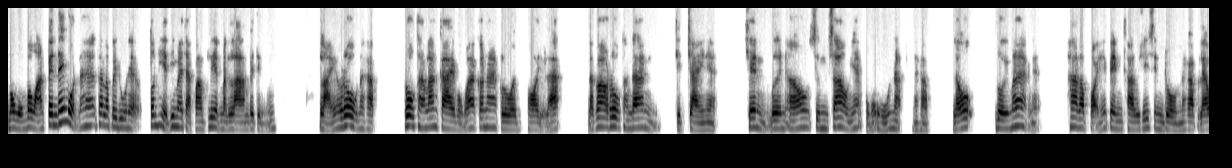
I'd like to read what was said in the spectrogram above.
เบาหวงเบาหวานเป็นได้หมดนะฮะถ้าเราไปดูเนี่ย ต้นเหตุที่มาจากความเครียดมันลามไปถึงหลายโรคนะครับ โรคทางร่างกายผมว่าก็น่ากลัวพออยู่แล้วแล้วก็โรคทางด้านจิตใจเนี่ย เช่นเบิร์นเอาท์ซึมเศร้าเงี้ยผมว่าโอ้โหหนักนะครับ แล้วโดยมากเนี่ย ถ้าเราปล่อยให้เป็นคารุชิซินโดรมนะครับ แล้ว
